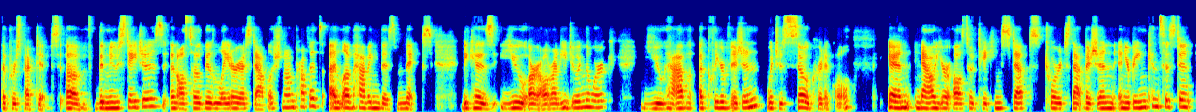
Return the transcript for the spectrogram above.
the perspectives of the new stages and also the later established nonprofits. I love having this mix because you are already doing the work, you have a clear vision, which is so critical. And now you're also taking steps towards that vision and you're being consistent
